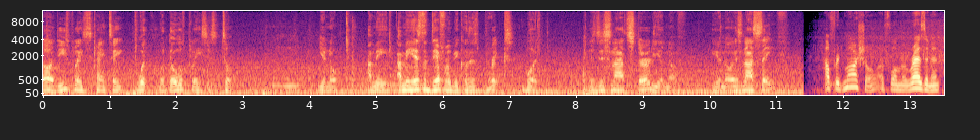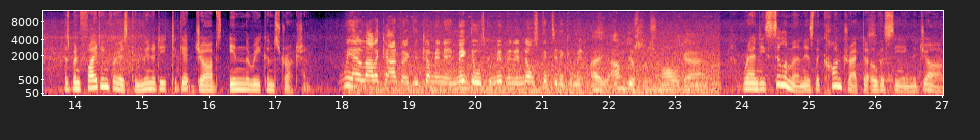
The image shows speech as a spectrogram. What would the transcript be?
uh, these places can't take what what those places took. Mm-hmm. You know, I mean, I mean, it's the difference because it's bricks, but it's just not sturdy enough. You know, it's not safe. Alfred Marshall, a former resident, has been fighting for his community to get jobs in the reconstruction. We had a lot of contractors come in and make those commitments and don't stick to their commitment. Hey, I'm just a small guy. Randy Silliman is the contractor overseeing the job.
